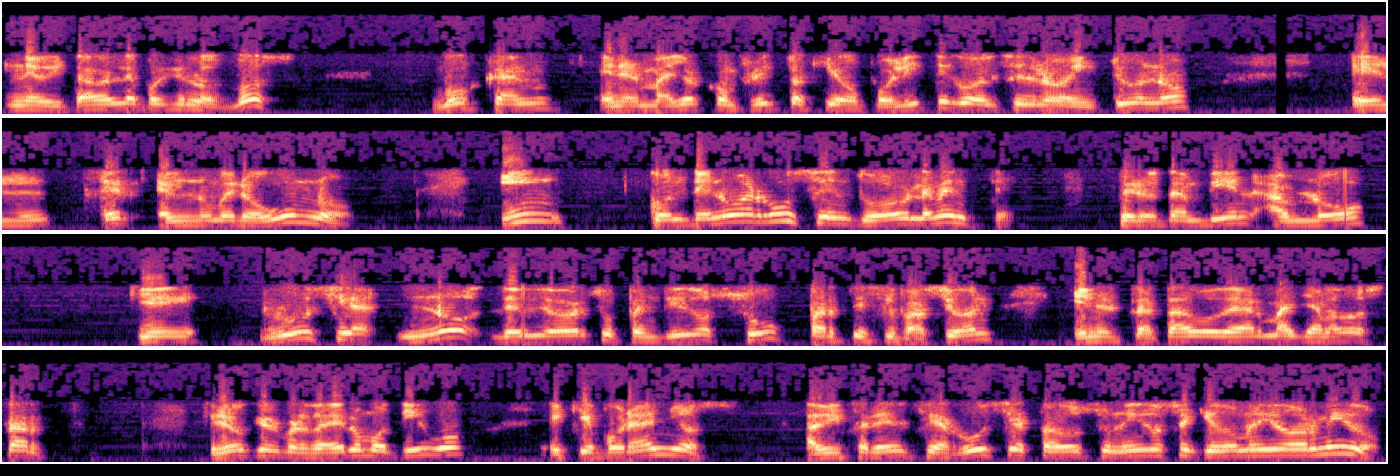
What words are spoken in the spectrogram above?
inevitable porque los dos buscan en el mayor conflicto geopolítico del siglo XXI el ser el número uno. Y condenó a Rusia indudablemente, pero también habló que Rusia no debió haber suspendido su participación en el tratado de armas llamado START. Creo que el verdadero motivo es que por años, a diferencia de Rusia, Estados Unidos se quedó medio dormido.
